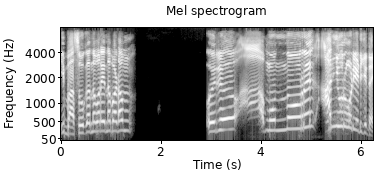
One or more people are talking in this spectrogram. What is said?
ഈ ബസൂക്ക എന്ന് പറയുന്ന പടം ഒരു മുന്നൂറ് അഞ്ഞൂറ് കോടി അടിക്കട്ടെ.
